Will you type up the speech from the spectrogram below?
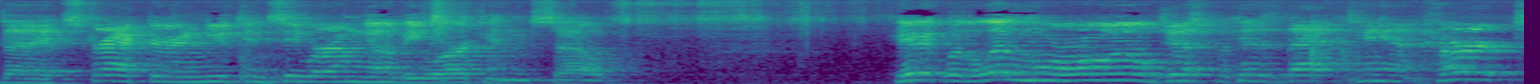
the extractor and you can see where I'm going to be working. So hit it with a little more oil just because that can't hurt.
